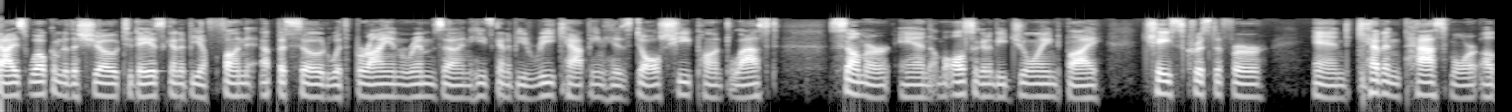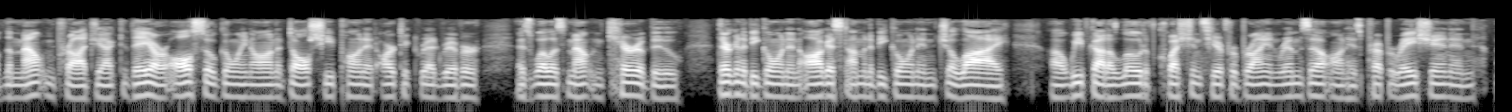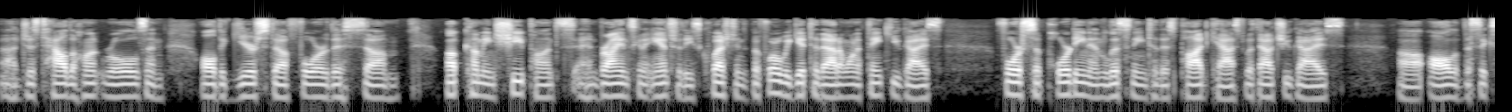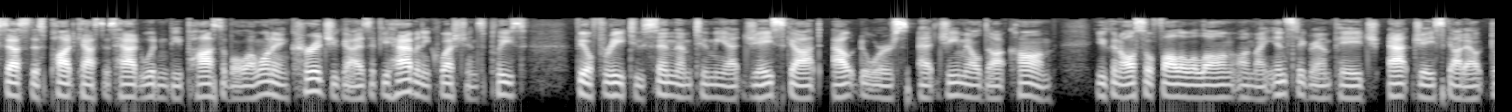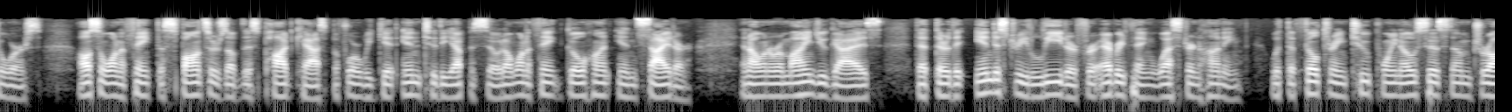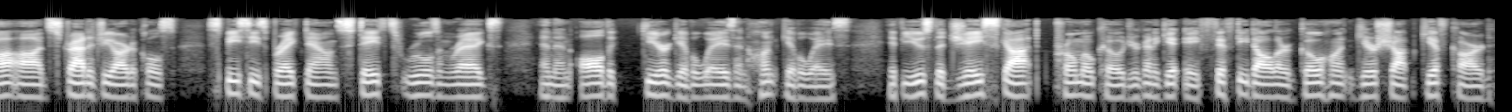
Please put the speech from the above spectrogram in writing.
guys, welcome to the show. Today is going to be a fun episode with Brian Rimza, and he's going to be recapping his Dall sheep hunt last summer. And I'm also going to be joined by Chase Christopher and Kevin Passmore of the Mountain Project. They are also going on a Dall sheep hunt at Arctic Red River as well as Mountain Caribou. They're going to be going in August. I'm going to be going in July. Uh, we've got a load of questions here for Brian Rimza on his preparation and uh, just how the hunt rolls and all the gear stuff for this um, upcoming sheep hunts. And Brian's going to answer these questions. Before we get to that, I want to thank you guys for supporting and listening to this podcast. Without you guys, uh, all of the success this podcast has had wouldn't be possible. I want to encourage you guys, if you have any questions, please feel free to send them to me at jscottoutdoors at gmail.com. You can also follow along on my Instagram page at jscottoutdoors. I also want to thank the sponsors of this podcast before we get into the episode. I want to thank Go Hunt Insider. And I want to remind you guys that they're the industry leader for everything Western hunting with the filtering 2.0 system, draw odds, strategy articles, species breakdowns, states, rules, and regs, and then all the gear giveaways and hunt giveaways. If you use the J Scott promo code, you're going to get a $50 Go Hunt Gear Shop gift card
